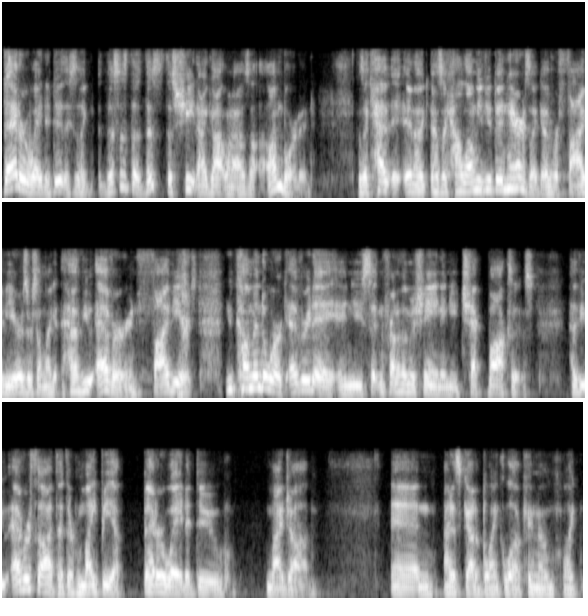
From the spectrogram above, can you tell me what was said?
better way to do this. It's like, this is the, this is the sheet I got when I was onboarded. I was like, have, and I, I was like, how long have you been here? It's like over five years or something like that. Have you ever in five years, you come into work every day and you sit in front of a machine and you check boxes. Have you ever thought that there might be a better way to do my job? and I just got a blank look, and I'm like,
